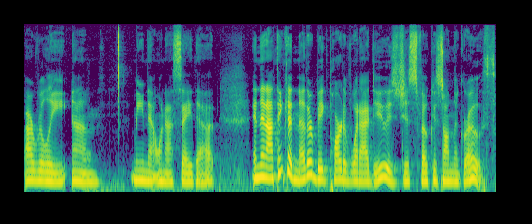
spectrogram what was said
I really um, mean that when I say that. And then I think another big part of what I do is just focused on the growth.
